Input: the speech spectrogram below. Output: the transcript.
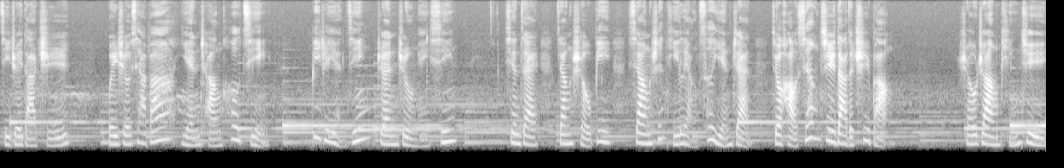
脊椎打直，微收下巴，延长后颈，闭着眼睛专注眉心。现在将手臂向身体两侧延展，就好像巨大的翅膀。手掌平举，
